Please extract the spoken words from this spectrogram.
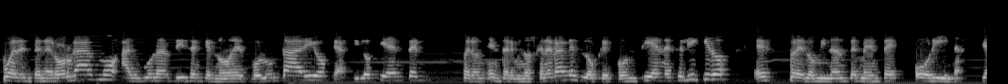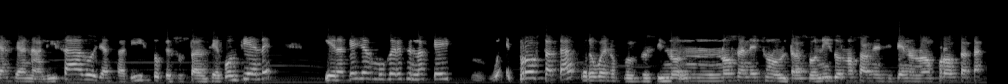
pueden tener orgasmo, algunas dicen que no es voluntario, que así lo sienten, pero en términos generales lo que contiene ese líquido es predominantemente orina. Ya se ha analizado, ya se ha visto qué sustancia contiene, y en aquellas mujeres en las que hay eh, próstata, pero bueno, pues si no, no se han hecho un ultrasonido, no saben si tienen una próstata,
